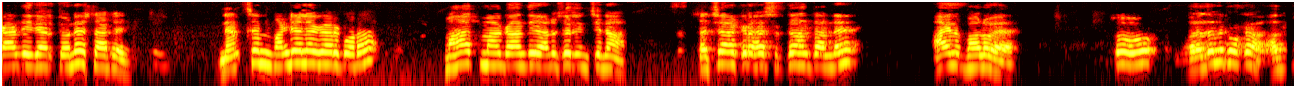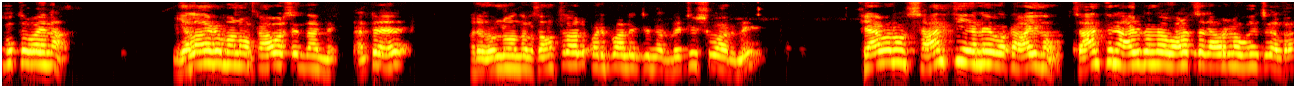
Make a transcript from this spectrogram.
గాంధీ గారితోనే స్టార్ట్ అయింది. నెల్సన్ మండేలా గారు కూడా మహాత్మా గాంధీ అనుసరించిన సత్యాగ్రహ సిద్ధాంతాన్ని ఆయన ఫాలో అయ్యారు. సో ప్రజలకు ఒక అద్భుతమైన ఎలాగ మనం కావాల్సిన దాన్ని అంటే మరి రెండు వందల సంవత్సరాలు పరిపాలించిన బ్రిటిష్ వారిని కేవలం శాంతి అనే ఒక ఆయుధం శాంతిని ఆయుధంగా వాడచ్చని ఎవరైనా ఊహించగలరా?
